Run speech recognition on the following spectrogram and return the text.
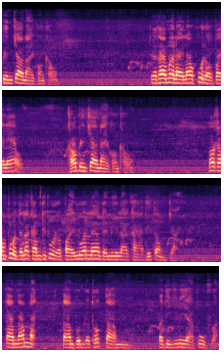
เป็นเจ้านายของเขา แต่ถ้าเมื่อไรเราพูดออกไปแล้ว เขาเป็นเจ้านายของเขา เพราะคำพูดแต่ละคำที่พูดออกไปล้วนแล้วแต่มีราคาที่ต้องจ่ายตามน้ำหนักตามผลกระทบตามปฏิกิริยาผู้ฟัง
